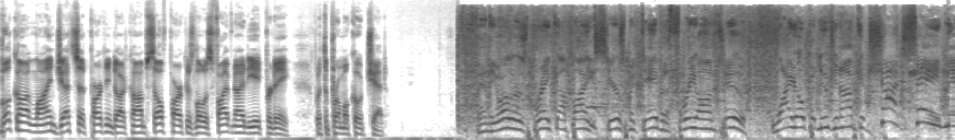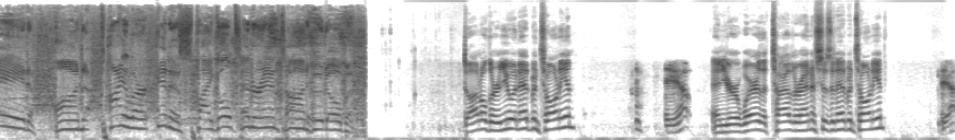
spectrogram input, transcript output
Book online, jetsetparking.com. Self park as low as five ninety eight per day with the promo code CHED. And the Oilers break up ice. Here's McDavid, a three on two. Wide open Nugent Hopkins. Shot, save made on Tyler Ennis by goaltender Anton Khudobin. Donald, are you an Edmontonian? yep. And you're aware that Tyler Ennis is an Edmontonian? Yeah.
